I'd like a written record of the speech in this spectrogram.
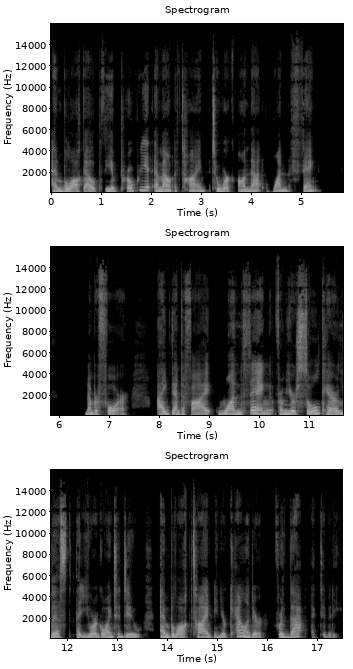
and block out the appropriate amount of time to work on that one thing. Number four, identify one thing from your soul care list that you are going to do and block time in your calendar for that activity.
